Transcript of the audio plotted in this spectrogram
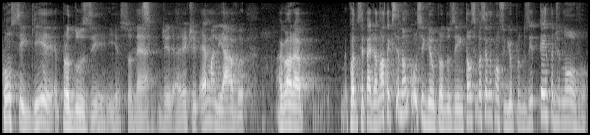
conseguir produzir isso, né? De, a gente é maleável. Agora, quando você pede a nota é que você não conseguiu produzir. Então, se você não conseguiu produzir, tenta de novo.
